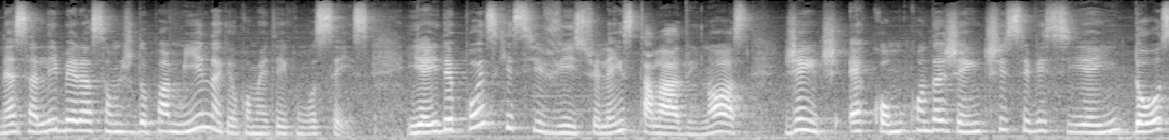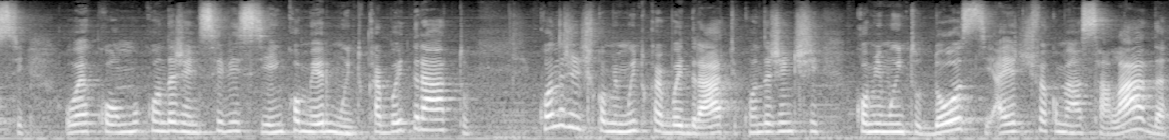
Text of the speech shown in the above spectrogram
nessa liberação de dopamina que eu comentei com vocês. E aí depois que esse vício ele é instalado em nós, gente, é como quando a gente se vicia em doce ou é como quando a gente se vicia em comer muito carboidrato. Quando a gente come muito carboidrato, quando a gente come muito doce, aí a gente vai comer uma salada,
